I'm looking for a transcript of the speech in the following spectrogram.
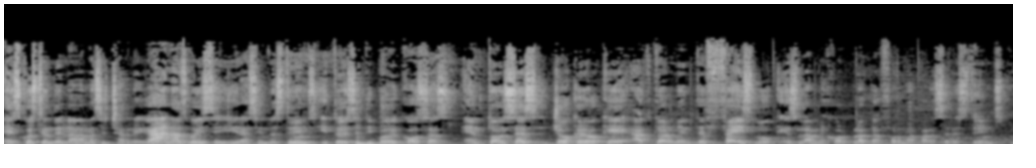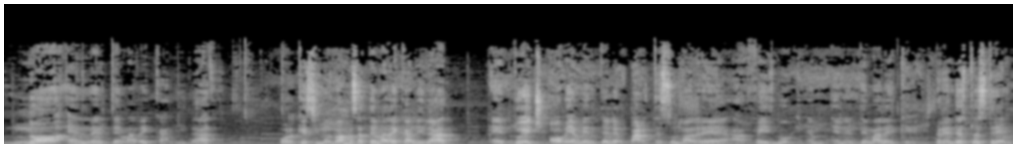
es cuestión de nada más echarle ganas, güey, seguir haciendo streams y todo ese tipo de cosas. Entonces, yo creo que actualmente Facebook es la mejor plataforma para hacer streams. No en el tema de calidad, porque si nos vamos a tema de calidad, eh, Twitch obviamente le parte su madre a Facebook en, en, el tema de que prendes tu stream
